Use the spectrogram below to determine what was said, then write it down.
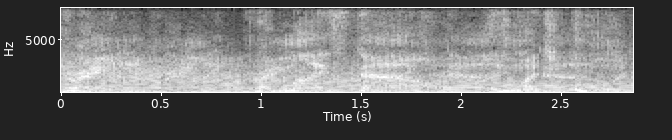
great. Bring mice down. Leave my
